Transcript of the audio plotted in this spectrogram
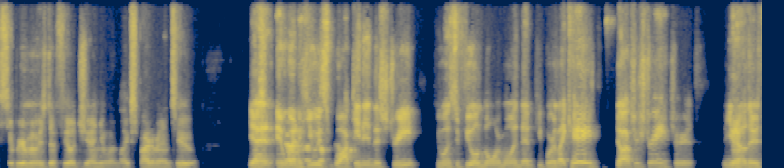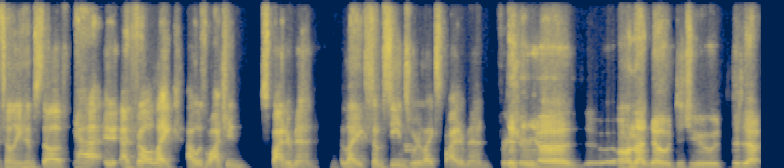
superhero movies to feel genuine, like Spider-Man 2. Yeah, and, and when he was walking in the street, he wants to feel normal, and then people are like, "Hey, Doctor Strange," or you know, they're telling him stuff. Yeah, it, I felt like I was watching Spider-Man like some scenes were like Spider-Man for did sure. Uh, on that note, did you did that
